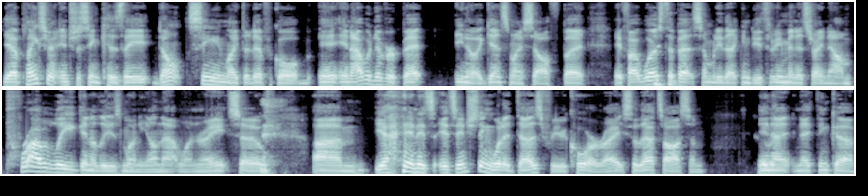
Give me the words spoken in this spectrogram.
Yeah planks are interesting because they don't seem like they're difficult and i would never bet you know against myself but if i was to bet somebody that I can do three minutes right now i'm probably going to lose money on that one right? So um yeah and it's it's interesting what it does for your core right? So that's awesome. Sure. and i and i think uh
